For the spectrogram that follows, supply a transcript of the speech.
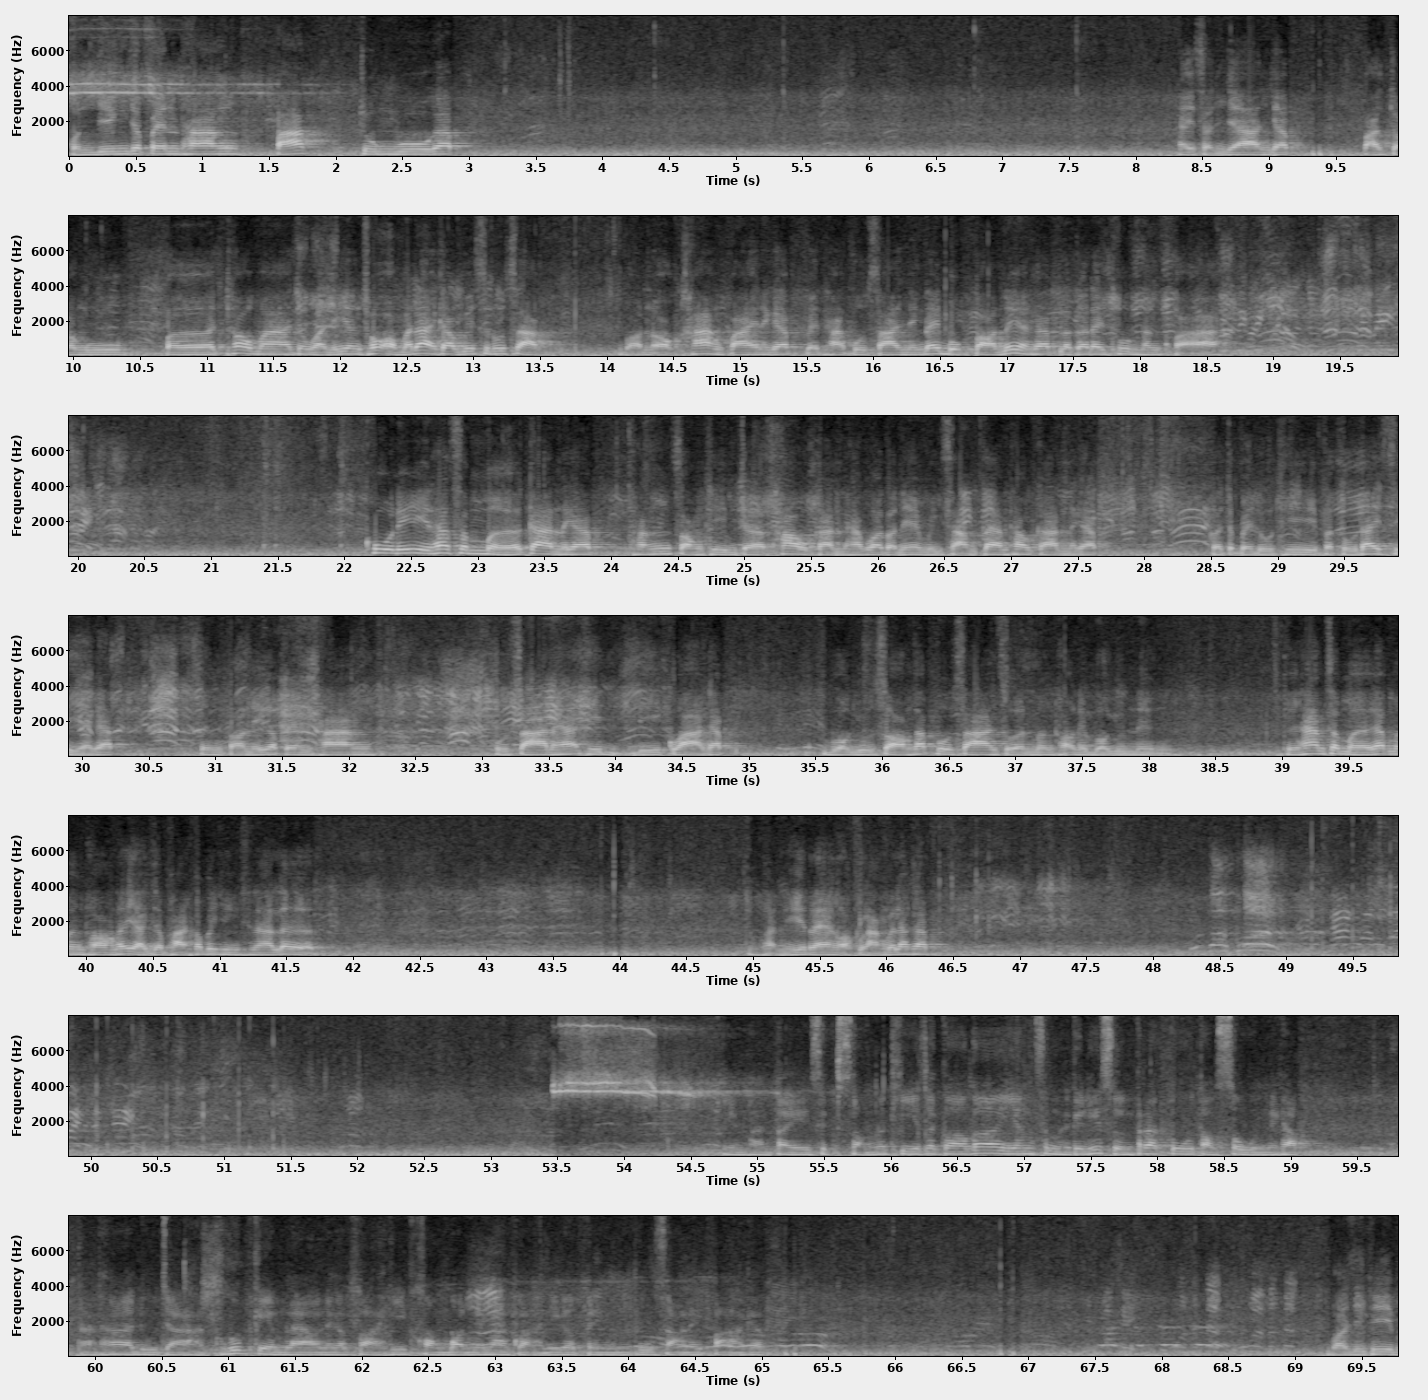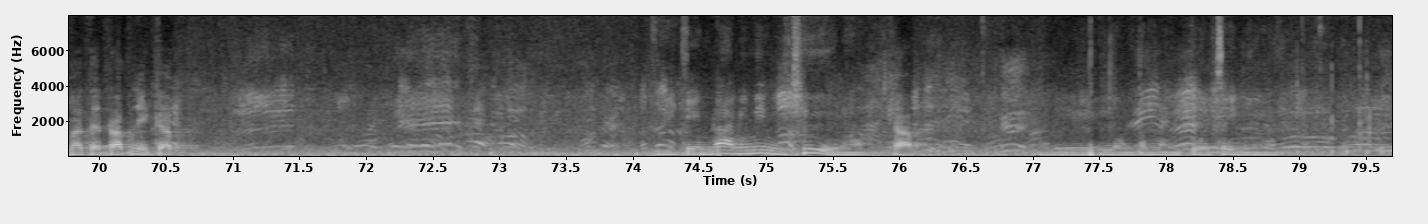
คนยิงจะเป็นทางปาร์คจุงวูครับให้สัญญาณครับ ปาร์คจองูเปิดเข้ามาจังหวะนี้ยังโชกออกมาได้ครับ วิษณุศักดิ์บอลออกข้างไปนะครับ เป็นทางปูซานยังได้บุกต่อเนื่องครับ แล้วก็ได้ทุ่มทางขวา คู่นี้ถ้าเสมอกันนะครับ ทั้ง 2 ทีมจะเท่ากันนะครับ เพราะตอนนี้มี 3 แต้มเท่ากันนะครับ ก็จะไปดูที่ประตูได้เสียครับ ซึ่งตอนนี้ก็เป็นทางปูซานนะฮะที่ดีกว่าครับ บวกอยู่ 2 ครับปูซานส่วนเมืองทองในบวกอยู่ 1 คือห้ามเสมอครับเมืองทองถ้าอยากจะผ่านเข้าไปชิงชนะเลิศจังหวะนี้แรงออกหลังไว้แล้วครับเกมผ่านไป 12 นาทีสกอร์ก็ยังเสมอกันที่ศูนย์ประตูต่อศูนย์นะครับ แต่ถ้าดูจากรูปเกมแล้วนะครับฝ่ายที่ครองบอลได้มากกว่านี่ก็เป็นปูซาในป่าครับ บอลอยู่ที่มาเต็ดรับนิกครับในเกมแรกนี่ไม่มีชื่อนะครับ ครับวันนี้ลงตำแหน่งตัวจริงนะครับ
